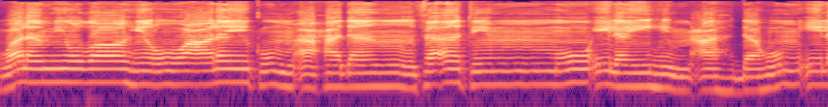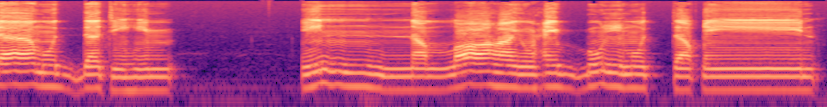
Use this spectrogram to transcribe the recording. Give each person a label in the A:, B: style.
A: وَلَمْ يُظَاهِرُوا عَلَيْكُمْ أَحَدًا فَأَتِمُّوا إِلَيْهِمْ عَهْدَهُمْ إِلَى مُدَّتِهِمْ ۚ إِنَّ اللَّهَ يُحِبُّ الْمُتَّقِينَ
